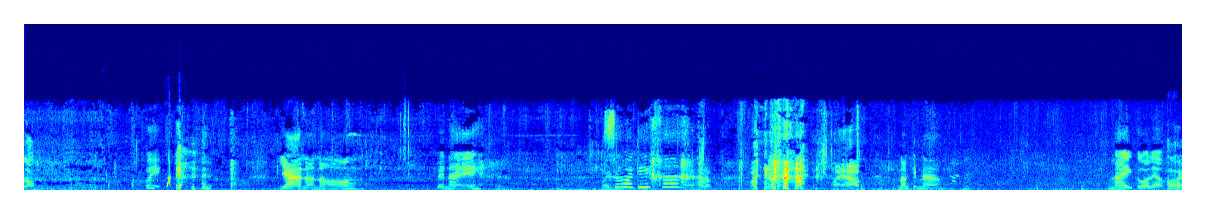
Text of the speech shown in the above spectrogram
หรอก อุ้ย อย่านะน้อง ไปไหน ไม่สวัสดีค่ะครับไม่ไม่ครับ น้องกินน้ำ มาอีกตัวแล้ว Hi.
